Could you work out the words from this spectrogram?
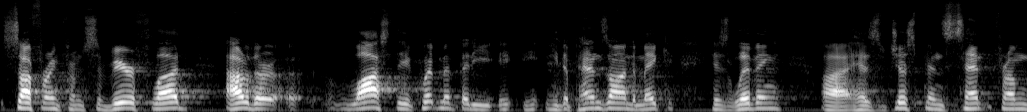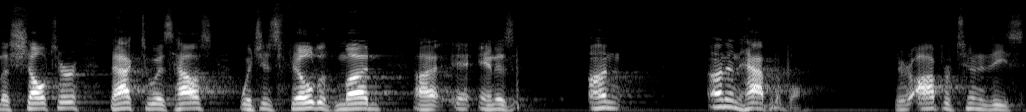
suffering from severe flood, out of their, lost the equipment that he, he, he depends on to make his living uh, has just been sent from the shelter back to his house, which is filled with mud uh, and is un, uninhabitable. There are opportunities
